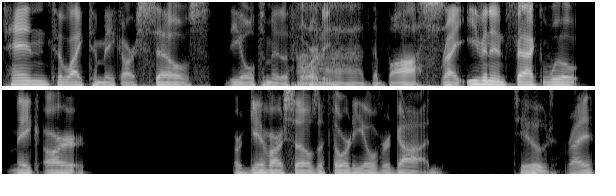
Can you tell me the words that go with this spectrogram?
tend to like to make ourselves the ultimate authority. ah, the boss Right. Even in fact, we'll make our or give ourselves authority over God. dude Right.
